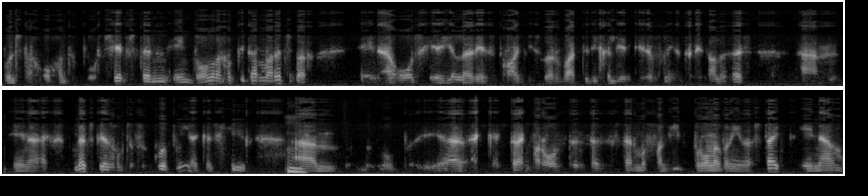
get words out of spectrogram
Woensdagoggend in Port Shepstone en Donderdag in Pietermaritzburg en uh, ons gee hele reeks praatjies oor wat die geleenthede van die internet alles is. Ehm um, en uh, ek net besig om te verkoop nie, ek is hier. Hmm. Ehm um, op ja, ek ek trek maar rond in terme van die bronne van die universiteit en um,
